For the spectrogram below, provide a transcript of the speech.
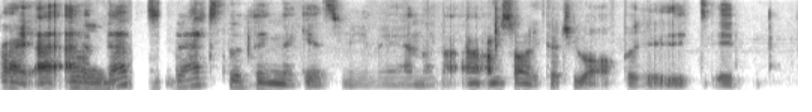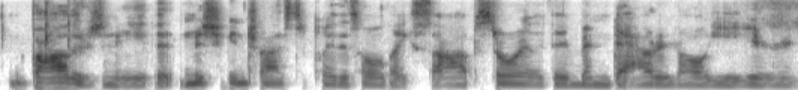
Right. I, I, Um, that's that's the thing that gets me, man. Like I, I'm sorry to cut you off, but it it bothers me that Michigan tries to play this whole like sob story, like they've been doubted all year and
